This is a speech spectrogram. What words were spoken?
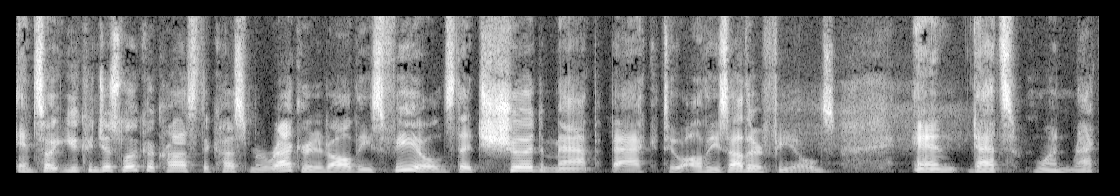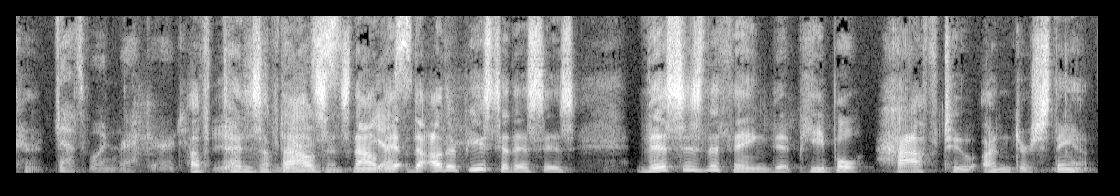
And so you can just look across the customer record at all these fields that should map back to all these other fields. And that's one record That's one record. of tens of thousands. Now, Yes. the, the other piece to this is this is the thing that people have to understand.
